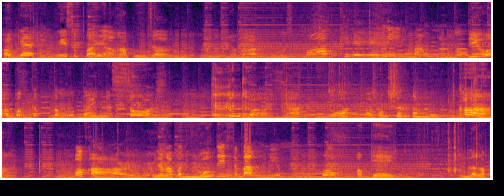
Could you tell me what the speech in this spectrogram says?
Oke, ini supaya Rapunzel rambutnya bagus. Oke. Nih, Bang. Yuk, abang ketemu dinosaurs. Itu banyak. Yo, abang ketemu kar. Oh, kar. Bilang apa dulu? Di sebang Nemo. Oke. Bilang apa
